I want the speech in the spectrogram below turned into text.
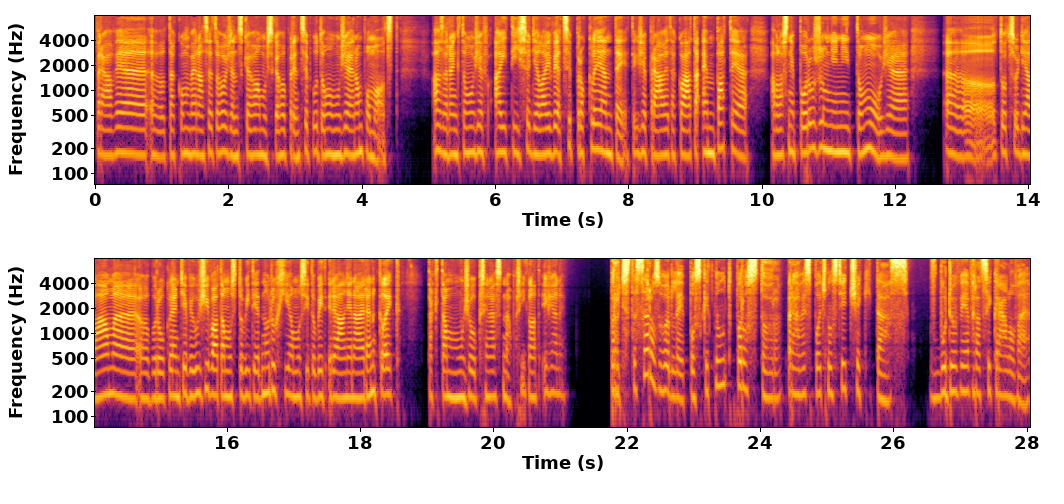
právě ta kombinace toho ženského a mužského principu tomu může jenom pomoct. A vzhledem k tomu, že v IT se dělají věci pro klienty, takže právě taková ta empatie a vlastně porozumění tomu, že to, co děláme, budou klienti využívat a musí to být jednoduchý a musí to být ideálně na jeden klik, tak tam můžou přinést například i ženy. Proč jste se rozhodli poskytnout prostor právě společnosti Čekitas v budově v Hradci Králové?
